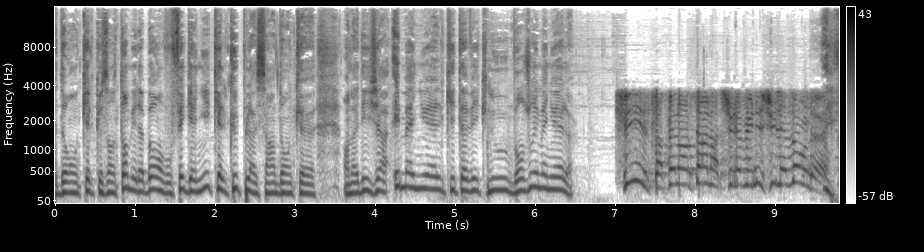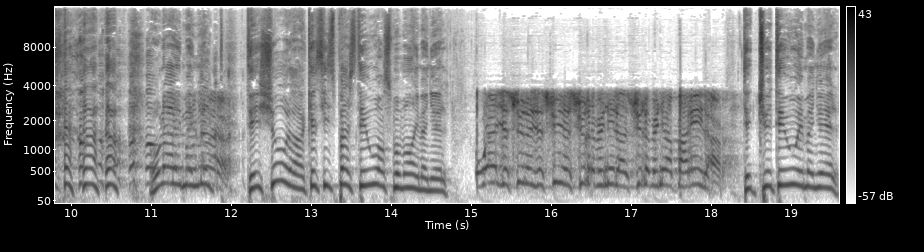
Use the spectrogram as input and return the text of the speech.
dans quelques instants, mais d'abord on vous fait gagner quelques places. hein. Donc euh, on a déjà Emmanuel qui est avec nous. Bonjour Emmanuel. Phil, ça fait longtemps là, je suis revenu sur les ondes. Oh là Emmanuel, t'es chaud là. Qu'est-ce qui se passe? T'es où en ce moment Emmanuel? Ouais, je suis, je suis, je suis revenu là, je suis revenu à Paris là. Tu étais où Emmanuel?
